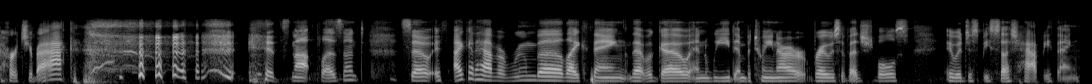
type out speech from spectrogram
hurts your back. it's not pleasant. So if I could have a Roomba like thing that would go and weed in between our rows of vegetables, it would just be such a happy thing.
